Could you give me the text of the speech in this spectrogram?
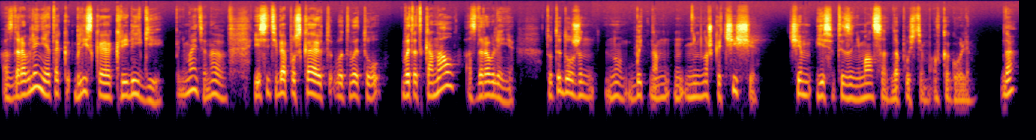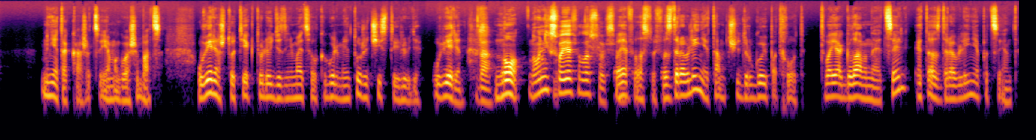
Оздоровление– это близкое к религии, понимаете? Она- если тебя пускают вот в, эту, в этот канал оздоровления, то ты должен ну, быть нам немножко чище, чем если бы ты занимался, допустим, алкоголем. Да? Мне так кажется, я могу ошибаться. Уверен, что те, кто люди занимаются алкоголем, они тоже чистые люди. Уверен. Да. Но Но у них своя философия. своя философия. Выздоровление там чуть другой подход. Твоя главная цель– это оздоровление пациента.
